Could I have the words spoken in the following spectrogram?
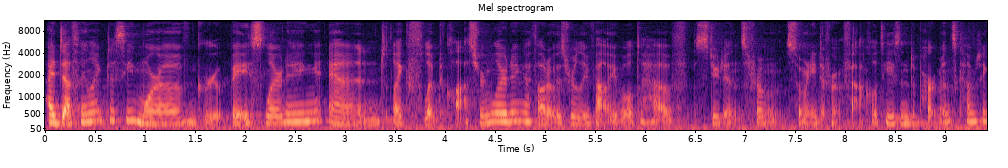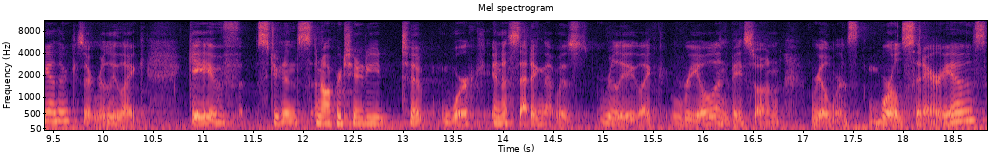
I definitely like to see more of group-based learning and like flipped classroom learning. I thought it was really valuable to have students from so many different faculties and departments come together because it really like gave students an opportunity to work in a setting that was really like real and based on real world, world scenarios.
